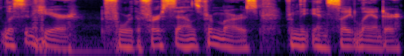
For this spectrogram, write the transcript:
listen here for the first sounds from Mars from the InSight lander.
